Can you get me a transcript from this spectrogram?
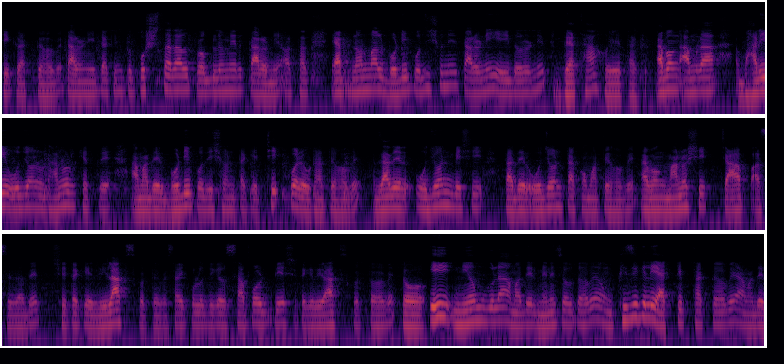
ঠিক রাখতে হবে। কারণ এটা কিন্তু পোস্টারাল প্রবলেমের কারণে, অর্থাৎ অ্যাবনর্মাল বডি পজিশনের কারণেই এই ধরনের ব্যথা হয়ে থাকে। এবং আমরা ভারী ওজন ওঠানোর ক্ষেত্রে আমাদের বডি পজিশনটাকে ঠিক করে উঠাতে হবে। যাদের ওজন বেশি, তাদের ওজনটা কমাতে হবে এবং মানসিক চাপ আছে যাদের, সেটাকে রিল্যাক্স করতে হবে। সাইকোলজিক্যাল সাপোর্ট দিয়ে সেটাকে রিল্যাক্স করতে হবে। তো এই নিয়মগুলো আমাদের মেনে চলতে হবে এবং ফিজিক্যালি অ্যাক্টিভ থাকতে হবে আমাদের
